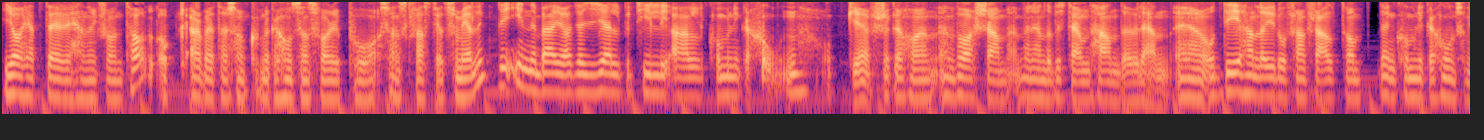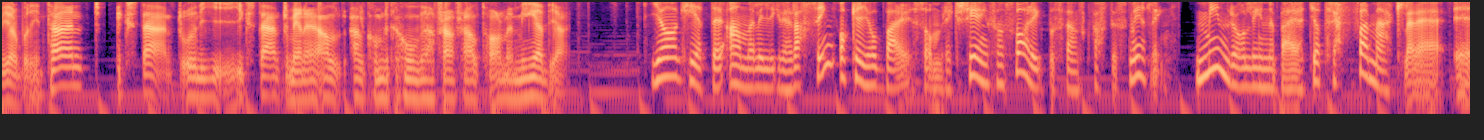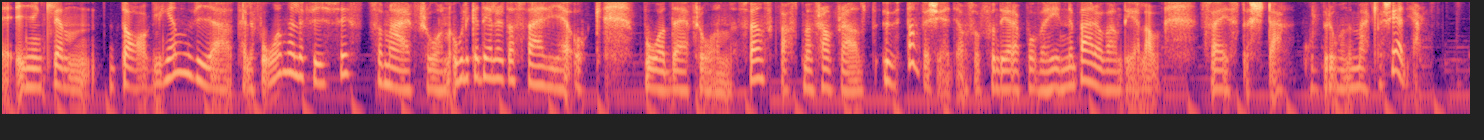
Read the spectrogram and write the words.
Jag heter Henrik Frontal och arbetar som kommunikationsansvarig på Svensk Fastighetsförmedling. Det innebär ju att jag hjälper till i all kommunikation och eh, försöker ha en, en, varsam men ändå bestämd hand över den. Eh, och det handlar ju då framförallt om den kommunikation som vi gör både internt, externt och i externt menar jag all, all kommunikation vi framför framförallt har med media. Jag heter Anna Liljegren Rassing och jag jobbar som rekryteringsansvarig på Svensk Fastighetsförmedling. Min roll innebär att jag träffar mäklare eh, egentligen dagligen via telefon eller fysiskt som är från olika delar av Sverige och både från Svensk Fast men framförallt utanför kedjan som funderar på vad det innebär att vara en del av Sveriges största oberoende mäklarkedja.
